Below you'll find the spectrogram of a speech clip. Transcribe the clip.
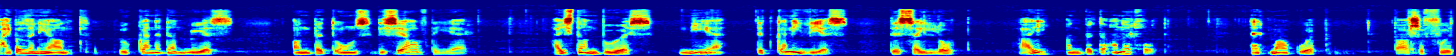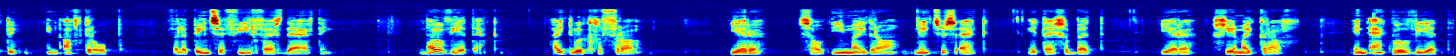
Bybel in die hand. Hoe kan dit dan wees? Aanbid ons dieselfde Heer. Hy staan boos. Nee, dit kan nie wees. Dis sy lot. Hy aanbid 'n ander god. Ek maak oop. Daar's 'n foto en agterop Filippense 4 vers 13. Nou weet ek. Hy het ook gevra: Here, sal U my dra, net soos ek, het hy gebid. Here, gee my krag. En ek wil weet,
